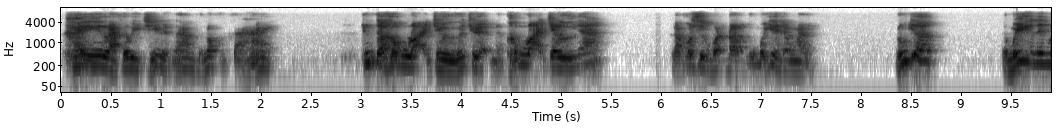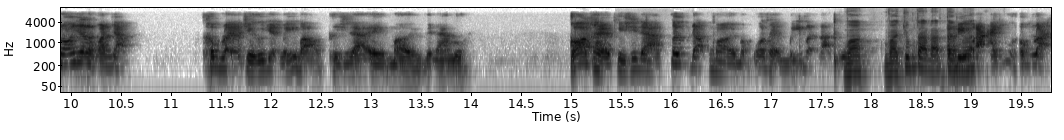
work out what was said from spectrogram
hay là cái vị trí Việt Nam thì nó có cả hai. Chúng ta không loại trừ cái chuyện không loại trừ nhá là có sự vận động của Mỹ ở trong này. Đúng chưa? Mỹ tiếng nói rất là quan trọng. Không loại trừ cái chuyện Mỹ bảo Kishida mời Việt Nam luôn. Có thể Kishida tự động mời mà có thể Mỹ vận động vâng và chúng ta đã từng vì anh cũng không loại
